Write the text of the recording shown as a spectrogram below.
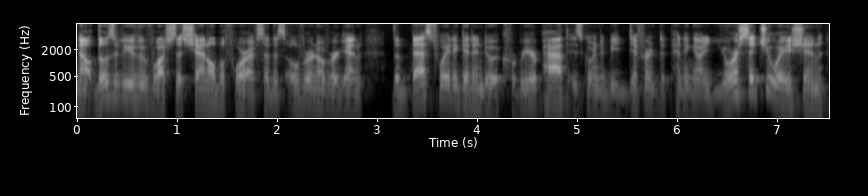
Now, those of you who've watched this channel before, I've said this over and over again, the best way to get into a career path is going to be different depending on your situation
